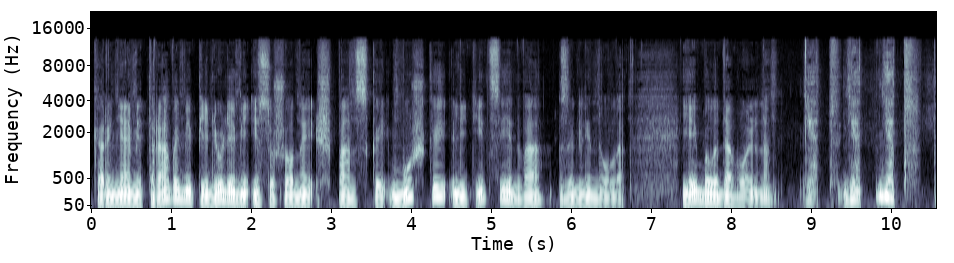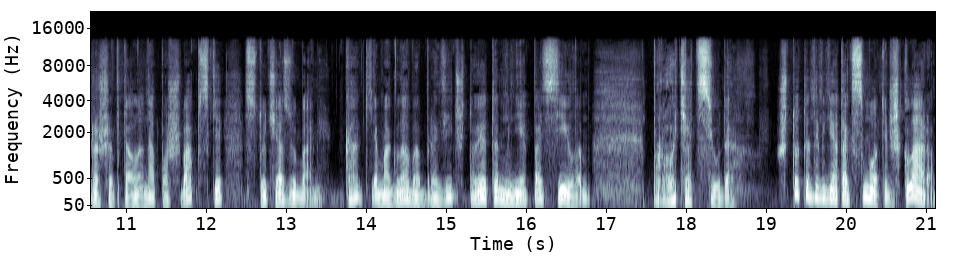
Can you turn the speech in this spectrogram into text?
корнями, травами, пилюлями и сушеной шпанской мушкой, Летиция едва заглянула. Ей было довольно. «Нет, нет, нет!» — прошептала она по-швабски, стуча зубами. «Как я могла вообразить, что это мне по силам? Прочь отсюда! Что ты на меня так смотришь, Клара?»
